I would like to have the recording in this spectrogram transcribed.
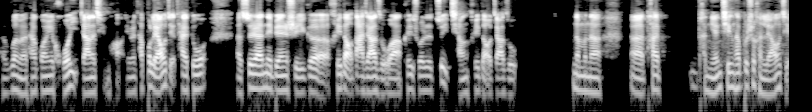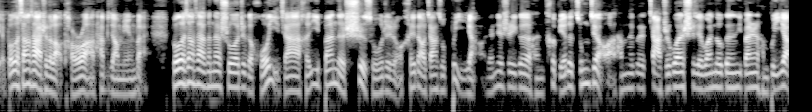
他问问他关于火蚁家的情况，因为他不了解太多。呃，虽然那边是一个黑道大家族啊，可以说是最强黑道家族。那么呢，呃，他。很年轻，他不是很了解。伯克桑萨是个老头啊，他比较明白。伯克桑萨跟他说，这个火蚁家和一般的世俗这种黑道家族不一样，人家是一个很特别的宗教啊，他们那个价值观、世界观都跟一般人很不一样。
